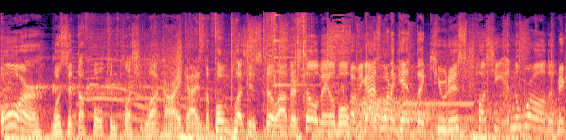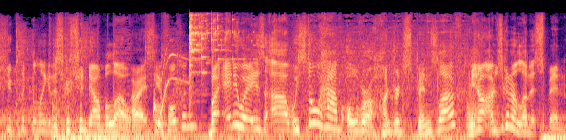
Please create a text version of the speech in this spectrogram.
Or was it the Foltyn plushie luck? All right, guys. The Foltyn plushie is still out there, still available. If you guys want to get the cutest plushie in the world, make sure you click the link in the description down below. All right, see you, Foltyn. But anyways, uh, we still have over 100 spins left. You know, I'm just going to let it spin.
